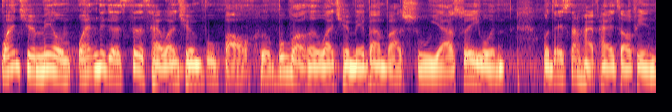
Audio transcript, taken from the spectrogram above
完全没有完，那个色彩完全不饱和，不饱和完全没办法舒压，所以我我在上海拍的照片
